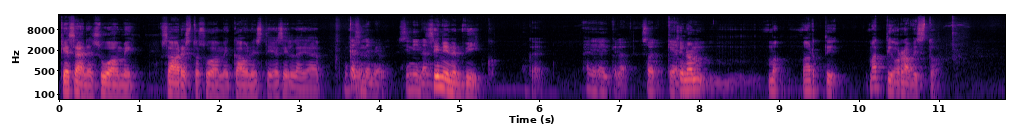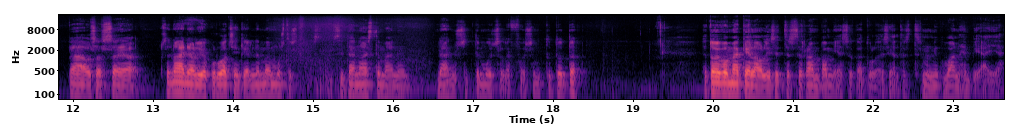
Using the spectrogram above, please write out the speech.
kesäinen Suomi, saaristo Suomi kauniisti esille. Ja, Mikä se nimi oli? Sininen? Sininen viikko. Okei. Okay. Ei, ei kyllä soit kello. Siinä on Ma- Martti, Matti Oravisto pääosassa ja se nainen oli joku ruotsinkielinen. Mä en muista sitä naista, mä en ole nähnyt sitten muissa leffoissa, mutta tuota, ja Toivo Mäkelä oli sitten se rampamies, joka tulee sieltä, sitten semmoinen niin vanhempi äijä.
